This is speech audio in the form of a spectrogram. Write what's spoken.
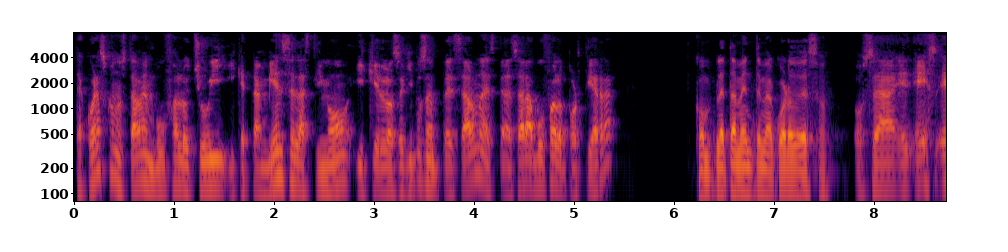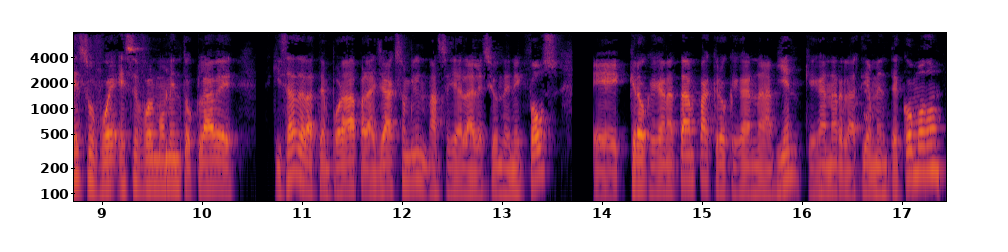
¿Te acuerdas cuando estaba en Buffalo Chuy y que también se lastimó y que los equipos empezaron a despedazar a Buffalo por tierra? Completamente me acuerdo de eso. O sea, e, eso fue, ese fue el momento clave quizás de la temporada para Jacksonville, más allá de la lesión de Nick Foles. Eh, creo que gana Tampa, creo que gana bien, que gana relativamente cómodo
